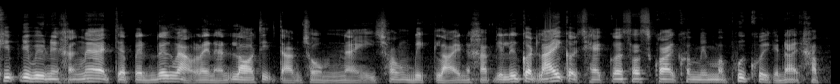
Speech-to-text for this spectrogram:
คลิปรีวิวในครั้งหน้าจะเป็นเรื่องราวอะไรนั้น รอติดตามชมในช่อง Big Live นะครับ อย่าลืมกดไลค์กดแชร์กด subscribe คอมเมนต์มาพูดคุยกันได้ครับ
